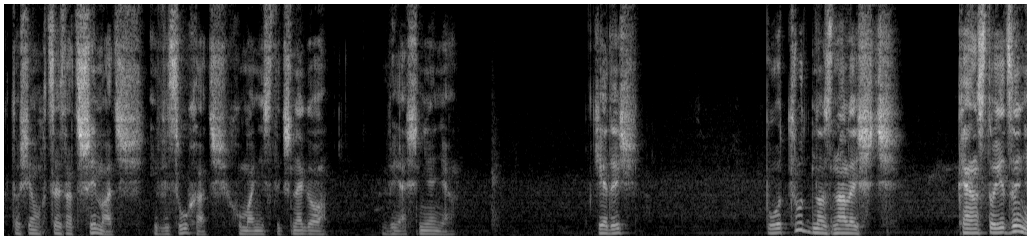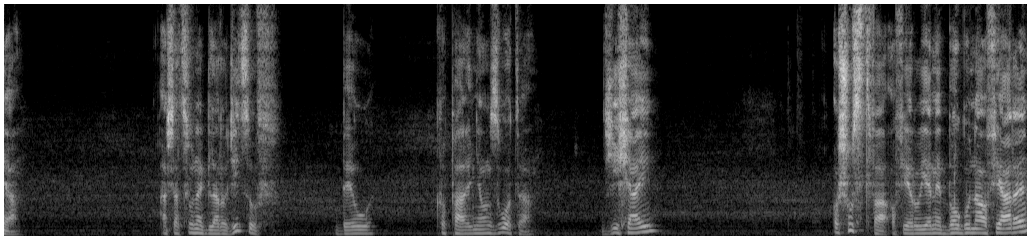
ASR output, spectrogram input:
kto się chce zatrzymać i wysłuchać humanistycznego wyjaśnienia. Kiedyś było trudno znaleźć kęsto jedzenia, a szacunek dla rodziców był kopalnią złota. Dzisiaj oszustwa ofiarujemy Bogu na ofiarę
